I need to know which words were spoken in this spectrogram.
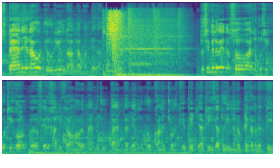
ਸਟੈਂਡ ਜਿਹੜਾ ਉਹ ਜ਼ਰੂਰੀ ਹੁੰਦਾ ਹੁੰਦਾ ਬੰਦੇ ਦਾ। ਤੁਸੀਂ ਮੈਨੂੰ ਇਹ ਦੱਸੋ, ਅੱਜ ਤੁਸੀਂ ਕੋਠੀ ਕੌਣ ਫੇਰ ਖਾਲੀ ਕਰਾਉਣ ਵਾਲੇ ਮੈਂ ਮੌਜੂਦਾ ਐਮਐਲਏ ਮੈਨੂੰ ਲੋਕਾਂ ਨੇ ਚੁਣ ਕੇ ਭੇਜਿਆ, ਠੀਕ ਆ, ਤੁਸੀਂ ਮੈਨੂੰ ਟਿਕਟ ਦਿੱਤੀ।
